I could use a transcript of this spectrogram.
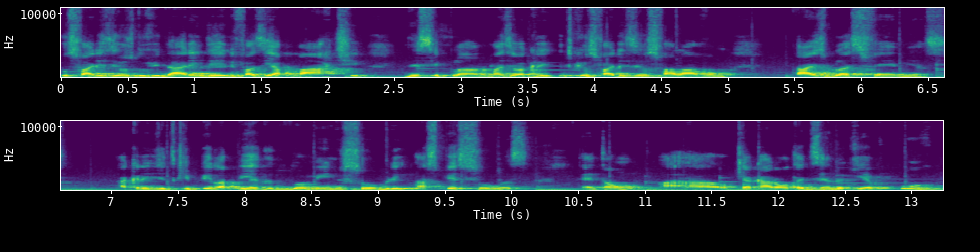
os fariseus duvidarem dele fazia parte desse plano. Mas eu acredito que os fariseus falavam tais blasfêmias. Acredito que pela perda do domínio sobre as pessoas. Então, a, a, o que a Carol está dizendo aqui é por,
